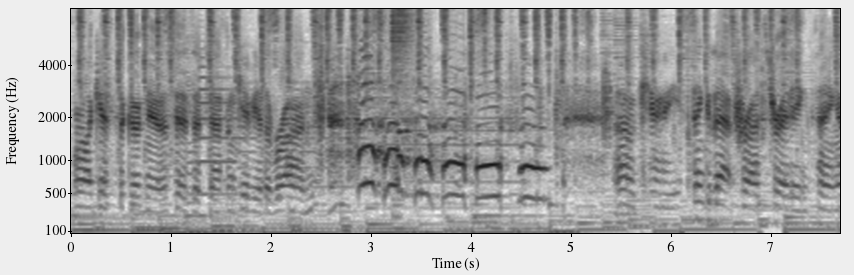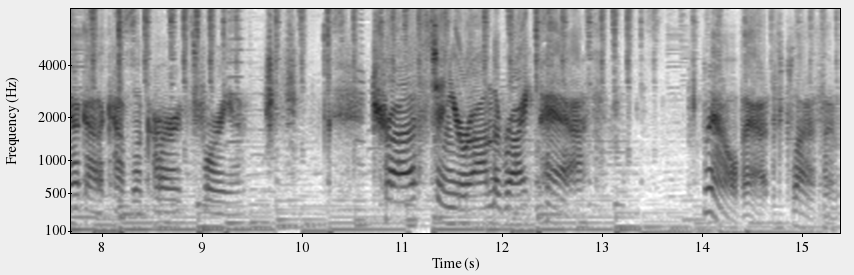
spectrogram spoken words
Well, I guess the good news is it doesn't give you the runs. okay, think of that frustrating thing. I got a couple of cards for you. Trust and you're on the right path. Well, that's pleasant.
